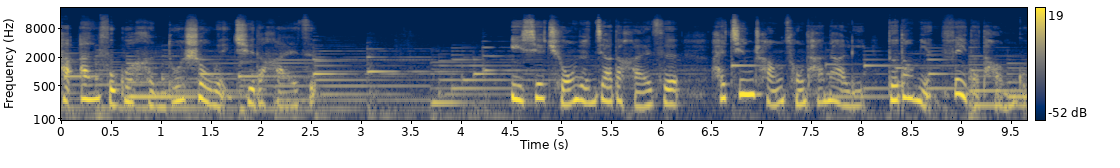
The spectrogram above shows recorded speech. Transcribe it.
他安抚过很多受委屈的孩子，一些穷人家的孩子还经常从他那里得到免费的糖果。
